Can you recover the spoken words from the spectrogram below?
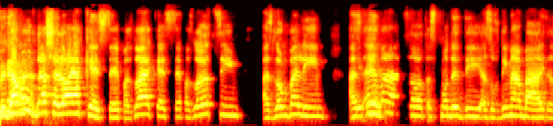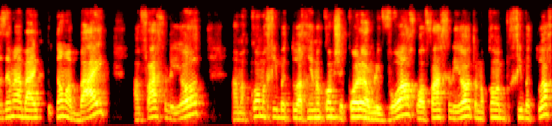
וגם העובדה שלא היה כסף, אז לא היה כסף, אז לא יוצאים, אז לא מבלים, אז אין מה לעשות, אז תמודדי, אז עובדים מהבית, אז זה מהבית, פתאום הבית הפך להיות המקום הכי בטוח, ממקום שכל היום לברוח, הוא הפך להיות המקום הכי בטוח,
